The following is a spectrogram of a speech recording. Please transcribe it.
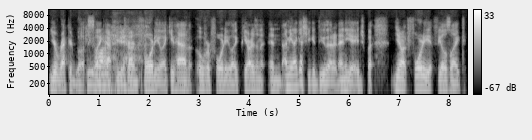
your record books PR, like after you yeah. turn 40 like you have over 40 like prs and and i mean i guess you could do that at any age but you know at 40 it feels like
